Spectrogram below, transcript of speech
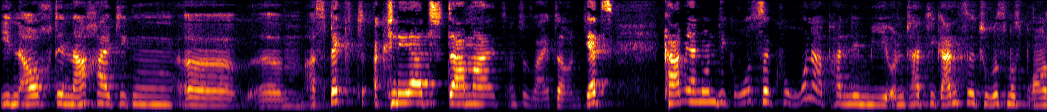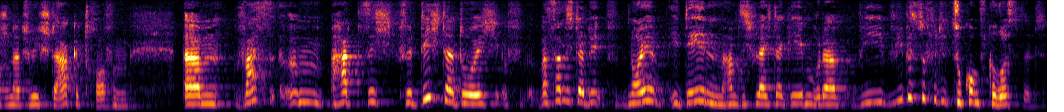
ihnen auch den nachhaltigen äh, ähm, Aspekt erklärt damals und so weiter. Und jetzt kam ja nun die große Corona-Pandemie und hat die ganze Tourismusbranche natürlich stark getroffen. Ähm, was ähm, hat sich für dich dadurch, was haben sich dadurch, neue Ideen haben sich vielleicht ergeben oder wie, wie bist du für die Zukunft gerüstet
